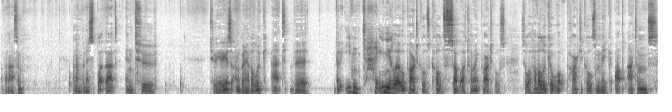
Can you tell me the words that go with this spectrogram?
of an atom. And I'm going to split that into two areas. I'm going to have a look at the, there are even tiny little particles called subatomic particles. So we'll have a look at what particles make up atoms,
